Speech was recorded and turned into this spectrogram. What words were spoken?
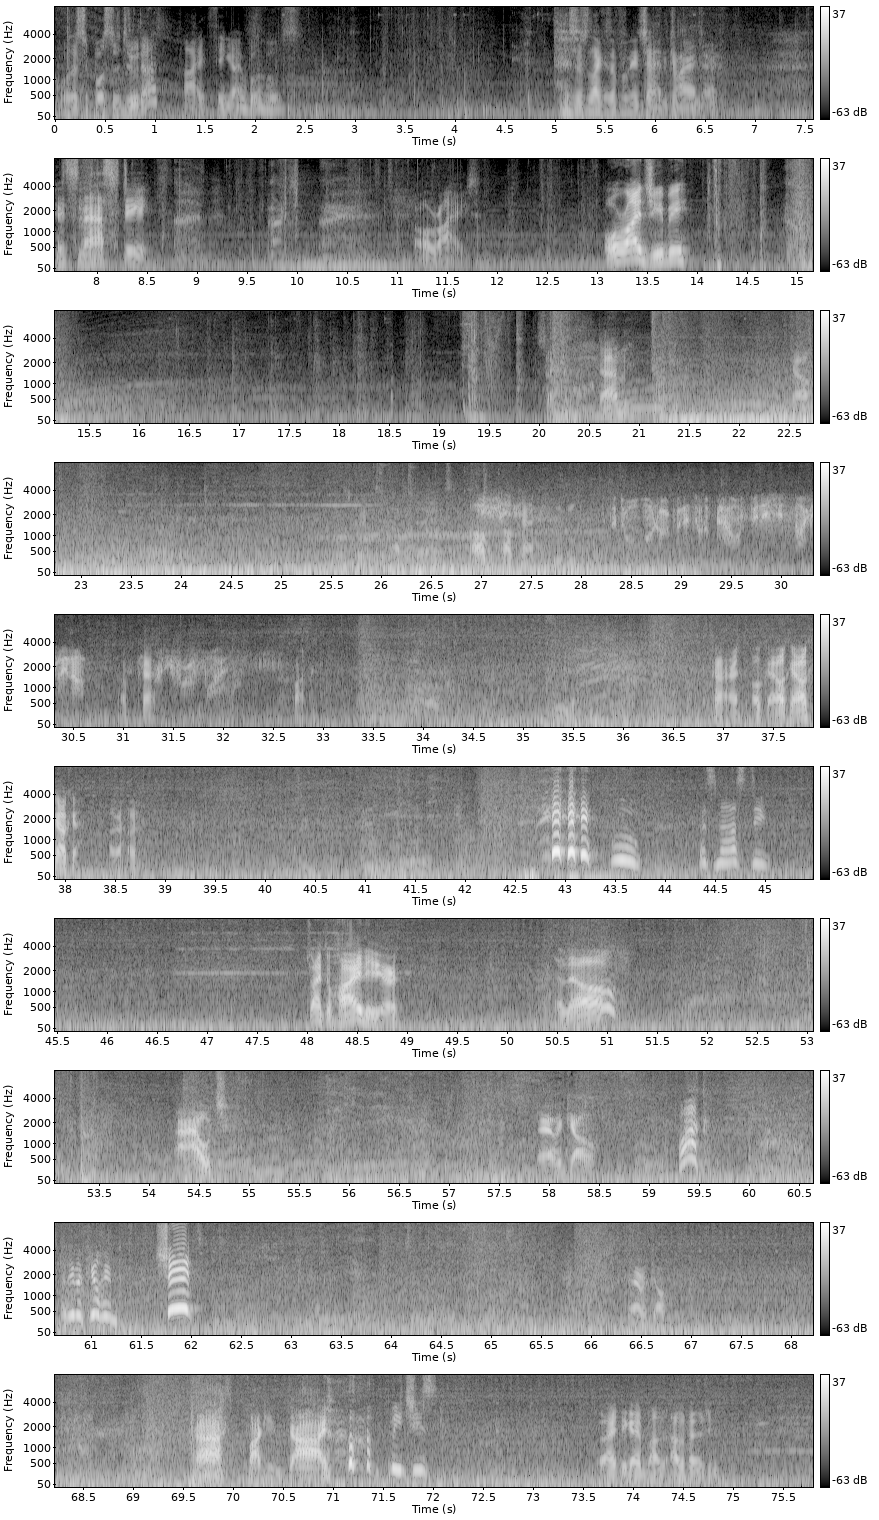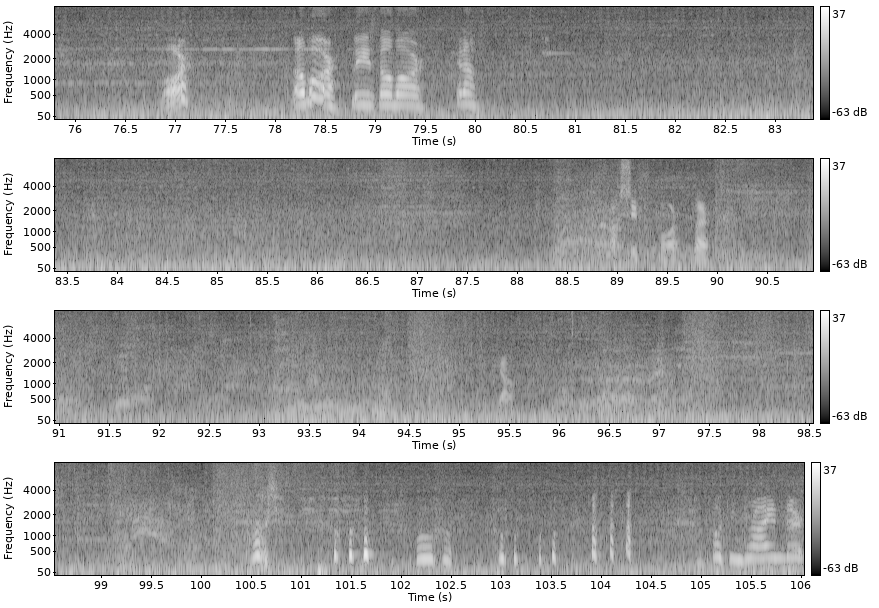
Was I supposed to do that? I think I was. This is like a fucking giant grinder. It's nasty. Alright. Alright, GB. Second. Done. Go. Sweep to grab enemies. Oh, okay. mhm, The door won't open until the power finishes cycling up. Okay. Okay, okay, okay, okay, okay. Okay, okay. Ooh, that's nasty. Trying to hide here. Hello? Ouch. There we go. Fuck! I need to kill him. Shit! There we go. Ah, fucking die. Beaches. I think I'm out of energy. More? No more. Please, no more. Out. Oh shit, more. Where? Go. Fucking grinder.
